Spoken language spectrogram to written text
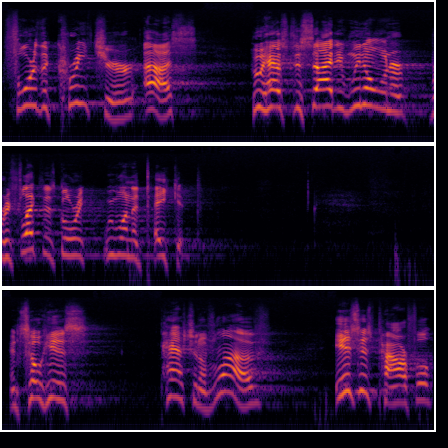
for the creature, us, who has decided we don't want to reflect His glory, we want to take it. And so His passion of love is as powerful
